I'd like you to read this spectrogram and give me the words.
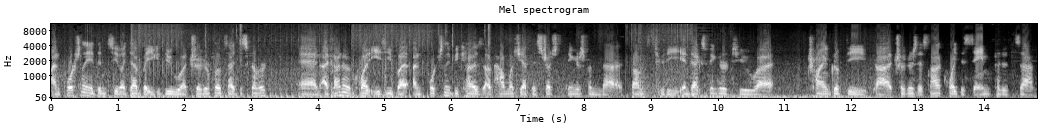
Unfortunately, it didn't seem like that, but you could do uh, trigger flips I discovered. And I found it quite easy, but unfortunately because of how much you have to stretch the fingers from the thumbs to the index finger to uh, try and grip the uh, triggers, it's not quite the same because it's, um,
